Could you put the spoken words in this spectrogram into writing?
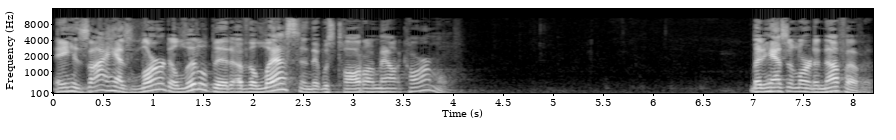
Ahaziah has learned a little bit of the lesson that was taught on Mount Carmel. But he hasn't learned enough of it.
